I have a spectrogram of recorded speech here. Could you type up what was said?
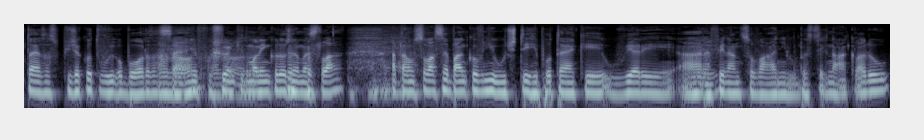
to je spíš jako tvůj obor, zase Ano, fušujeme ano, ti to malinko do řemesla. A tam jsou vlastně bankovní účty, hypotéky, úvěry a Mhm. refinancování vůbec těch nákladů.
